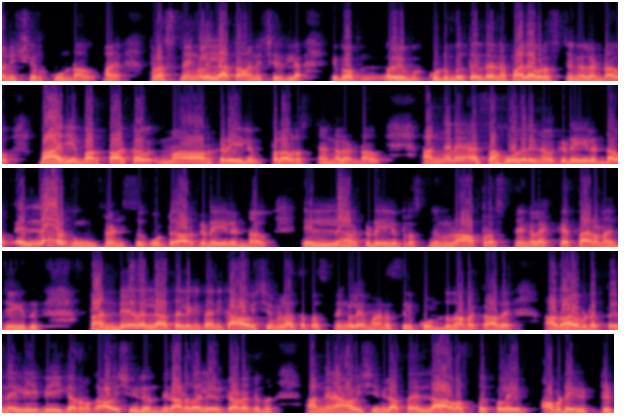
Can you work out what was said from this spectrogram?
മനുഷ്യർക്കും ഉണ്ടാകും. പ്രശ്നങ്ങളില്ലാത്ത മനുഷ്യരില്ല. ഇപ്പൊ ഒരു കുടുംബത്തിൽ തന്നെ പല പ്രശ്നങ്ങൾ ഉണ്ടാകും ഭാര്യയും ഭർത്താക്കന്മാർക്കിടയിലും പല പ്രശ്നങ്ങൾ ഉണ്ടാകും അങ്ങനെ സഹോദരങ്ങൾക്കിടയിൽ ഉണ്ടാവും എല്ലാവർക്കും ഫ്രണ്ട്സ് കൂട്ടുകാർക്കിടയിൽ ഉണ്ടാവും എല്ലാവർക്കിടയിലും പ്രശ്നങ്ങൾ. ആ പ്രശ്നങ്ങളൊക്കെ തരണം ചെയ്ത് തന്റെതല്ലാത്ത അല്ലെങ്കിൽ തനിക്ക് ആവശ്യമില്ലാത്ത പ്രശ്നങ്ങളെ മനസ്സിൽ കൊണ്ടു നടക്കാതെ അത് അവിടെ തന്നെ ലീവ് ചെയ്യുക നമുക്ക് ആവശ്യമില്ല. എന്തിനാണ് തലയിട്ട് നടക്കുന്നത് അങ്ങനെ ആവശ്യമില്ലാത്ത എല്ലാ വസ്തുക്കളെയും അവിടെ ഇട്ടിട്ട്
